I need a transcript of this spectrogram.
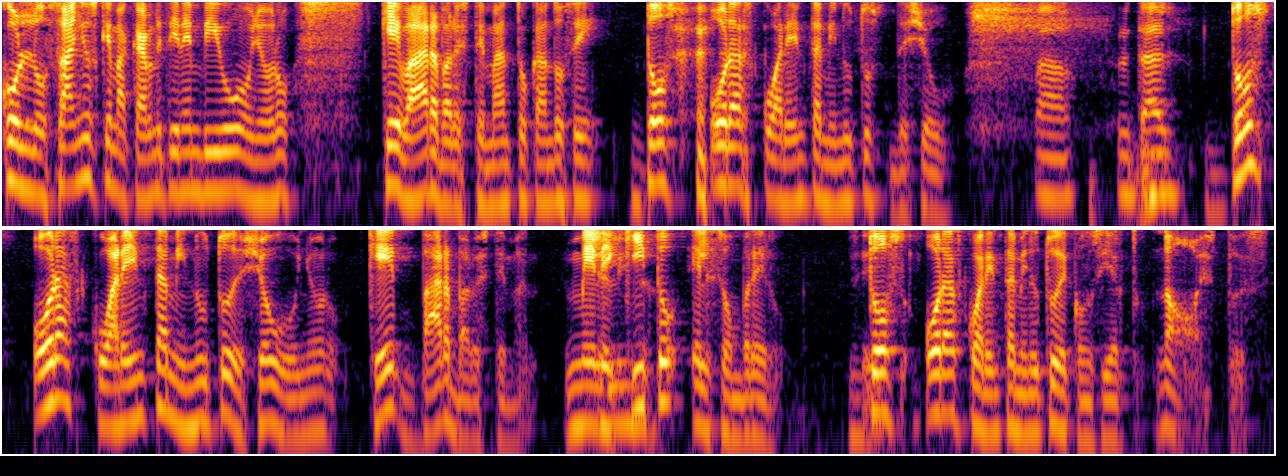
con los años que McCartney tiene en vivo, Oñoro, qué bárbaro este man tocándose dos horas 40 minutos de show. Wow, brutal. Dos horas 40 minutos de show, Oñoro. Qué bárbaro este man. Me le quito el sombrero. Dos horas 40 minutos de concierto. No, esto es.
